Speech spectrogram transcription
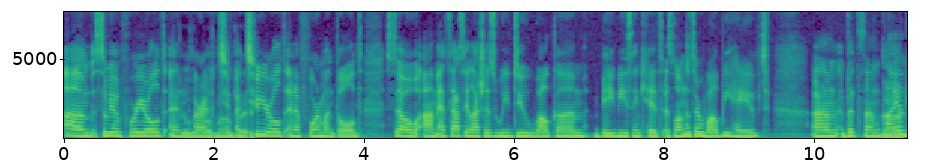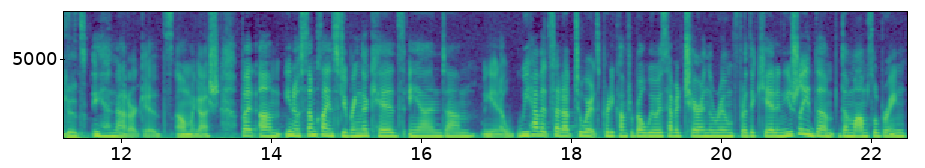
Um, so we have a four year old and like or a, moms, two, right? a two year old and a four month old. So um, at Sassy Lashes, we do welcome babies and kids as long as they're well behaved. Um, but some Not our clients, kids. yeah, not our kids. Oh my gosh! But um, you know, some clients do bring their kids, and um, you know, we have it set up to where it's pretty comfortable. We always have a chair in the room for the kid, and usually the the moms will bring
